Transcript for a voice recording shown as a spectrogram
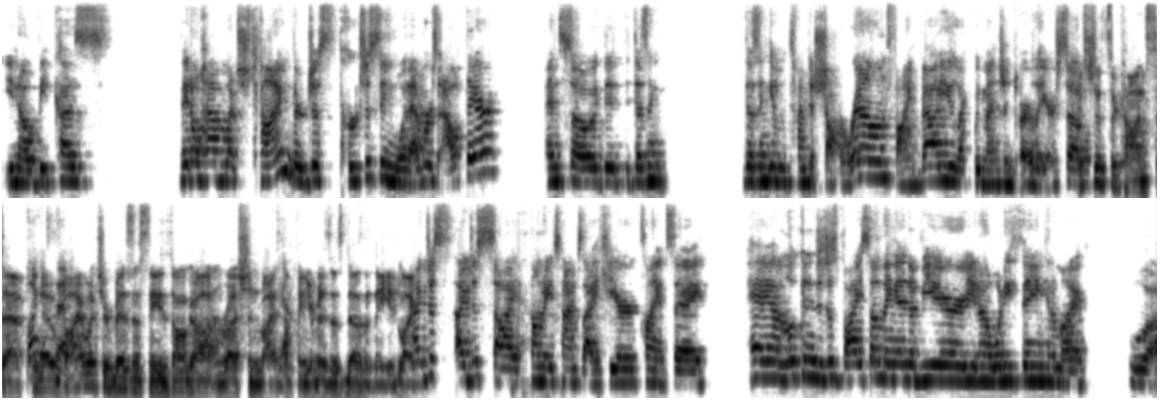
you know, because they don't have much time, they're just purchasing whatever's out there. And so it, it doesn't doesn't give them time to shop around, find value, like we mentioned earlier. So it's just a concept, like you know, said, buy what your business needs. Don't go out and rush and buy yeah. something your business doesn't need. Like I just, I just sigh how many times I hear clients say, "Hey, I'm looking to just buy something end of year. You know, what do you think?" And I'm like, "Well,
